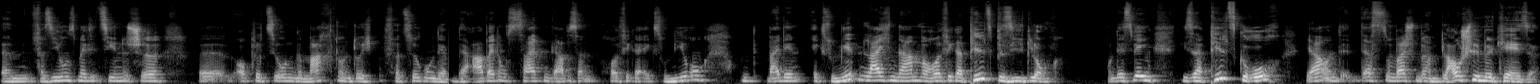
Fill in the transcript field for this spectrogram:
ähm, versicherungsmedizinische äh, Obduktionen gemacht und durch Verzögerung der Bearbeitungszeiten gab es dann häufiger Exhumierung. Und bei den exhumierten Leichen, da haben wir häufiger Pilzbesiedlung. Und deswegen dieser Pilzgeruch, ja, und das zum Beispiel beim Blauschimmelkäse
